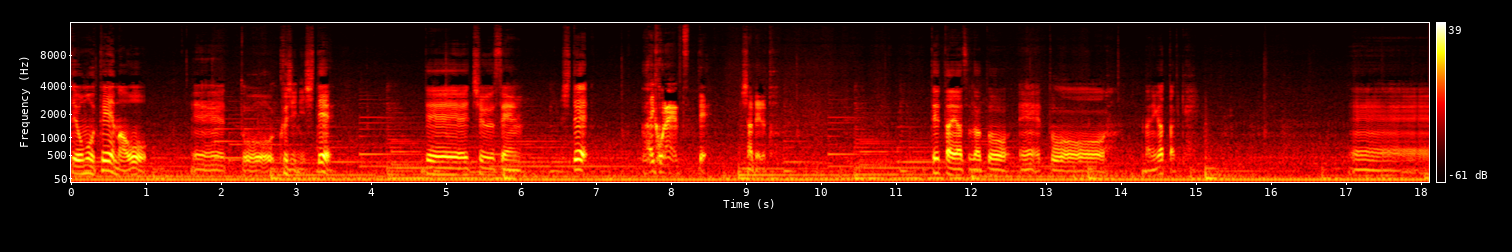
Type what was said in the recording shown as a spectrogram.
て思うテーマをえー、っと9時にしてで抽選して「はいこれ!」っつって喋ると出たやつだとえー、っと何があったっけ？えー、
